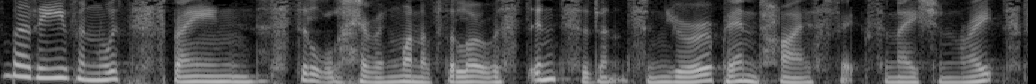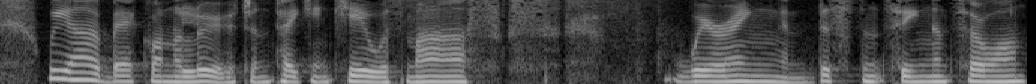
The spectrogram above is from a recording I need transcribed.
But even with Spain still having one of the lowest incidents in Europe and highest vaccination rates, we are back on alert and taking care with masks, wearing and distancing and so on.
